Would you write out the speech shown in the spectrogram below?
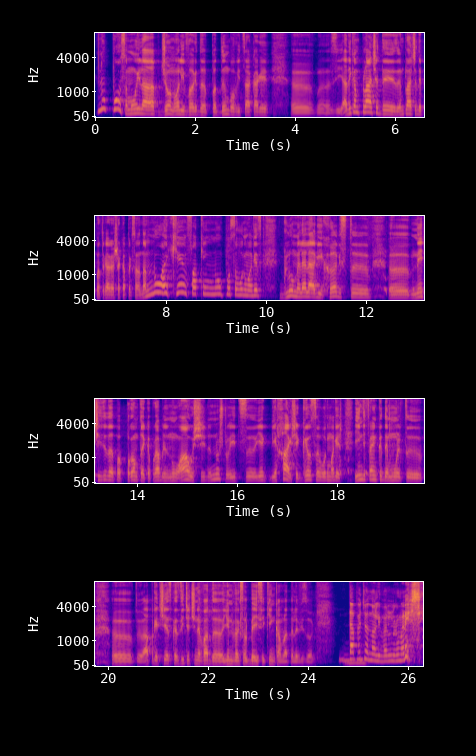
Nu pot să mă uit la John Oliver de pe Dâmbovița care uh, uh, zi. Adică îmi place de, îmi place de pătrare așa ca persoană, dar nu, I can't fucking, nu pot să urmăresc glumele alea rehearsed, uh, uh, necitite de pe prompter, că probabil nu au și nu știu, it's, e, e har și e greu să urmărești. Indiferent cât de mult uh, uh, apreciez că zice cineva de Universal Basic Income la televizor. Da, pe John Oliver îl urmărești.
